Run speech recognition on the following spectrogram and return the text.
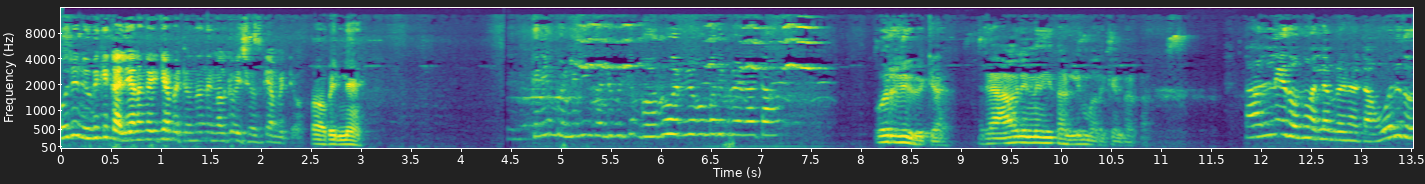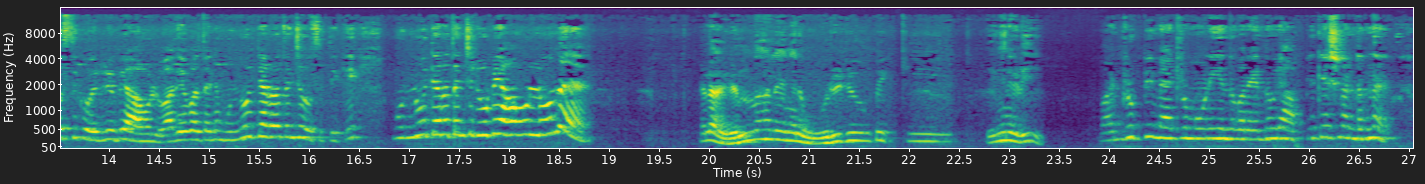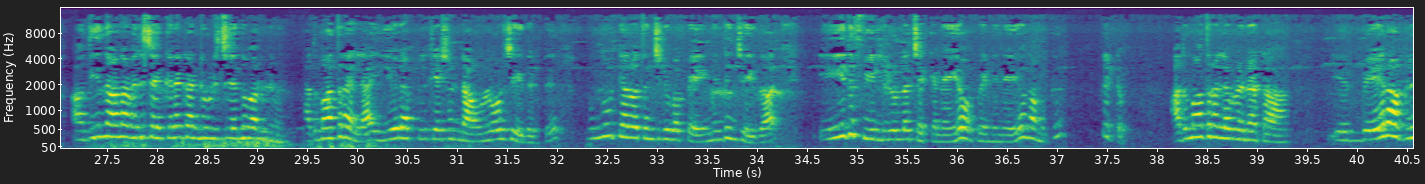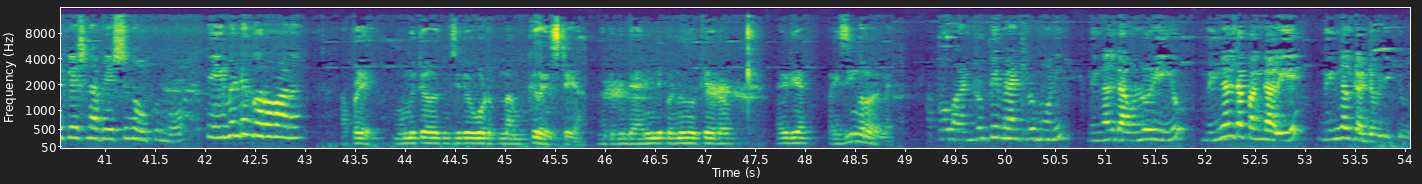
ഒരു രൂപയ്ക്ക് കല്യാണം കഴിക്കാൻ പറ്റുമെന്ന് നിങ്ങൾക്ക് വിശ്വസിക്കാൻ പറ്റുമോ? ഓ പിന്നെ? ചെക്കനെയും പെണ്ണിനെയും കണ്ടുപിടിക്കാൻ വെറും ഒരു രൂപ മതി പ്രേണേട്ടാ. ഒരു രൂപയ്ക്കാ? രാവിലെ തന്നെ നീ തള്ളി മറിക്കണ്ട കേട്ടോ. തള്ളിയതൊന്നും അല്ല പ്രേണാട്ടാ. ഒരു ദിവസത്തേക്ക് ഒരു രൂപ ആവുള്ളൂ. അതേപോലെ തന്നെ മുന്നൂറ്റി അറുപത്തഞ്ച് ദിവസത്തേക്ക് മുന്നൂറ്റി അറുപത്തഞ്ച് രൂപ ആവുള്ളൂന്ന്. അല്ല എന്നാലും എങ്ങനെ ഒരു രൂപയ്ക്ക്? എങ്ങനെയടി വൺ റുപ്പി മാട്രിമോണി എന്ന് പറയുന്ന ഒരു ആപ്ലിക്കേഷൻ ഉണ്ടെന്ന്. അതിൽ നിന്നാണ് അവർ ചെക്കനെ കണ്ടുപിടിച്ചതെന്ന് പറഞ്ഞു. അത് മാത്രമല്ല ഈ ഒരു ആപ്ലിക്കേഷൻ ഡൗൺലോഡ് ചെയ്തിട്ട് മുന്നൂറ്റി അറുപത്തഞ്ച് രൂപ പേയ്മെന്റും ചെയ്താൽ ഏത് ഫീൽഡിലുള്ള ചെക്കനെയോ പെണ്ണിനെയോ നമുക്ക് കിട്ടും. അത് മാത്രമല്ല പ്രണേട്ടാ വേറെ ആപ്ലിക്കേഷൻ അപേക്ഷിച്ച് നോക്കുമ്പോൾ പേയ്മെന്റും കുറവാണ്. അപ്പോഴേ മുന്നൂറ്റി അറുപത്തഞ്ച് രൂപ കൊടുത്ത് നമുക്ക് രജിസ്റ്റർ ചെയ്യാം. എന്നിട്ട് നിന്റെ അനിയന്റെ പെണ്ണ് നോക്കിയാലോ? ഐഡിയ പൈസയും കുറവല്ലേ? അപ്പോൾ വൺ റുപ്പി മാട്രിമോണി നിങ്ങൾ ഡൗൺലോഡ് ചെയ്യൂ. നിങ്ങളുടെ പങ്കാളിയെ നിങ്ങൾ കണ്ടുപിടിക്കൂ.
